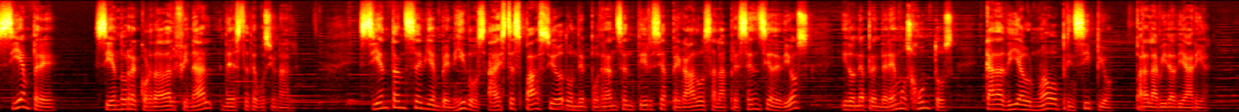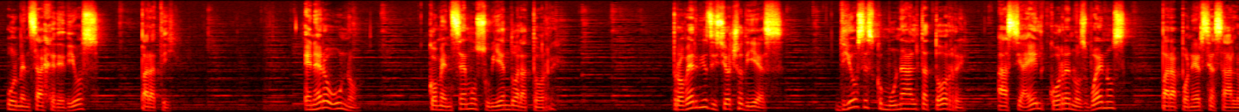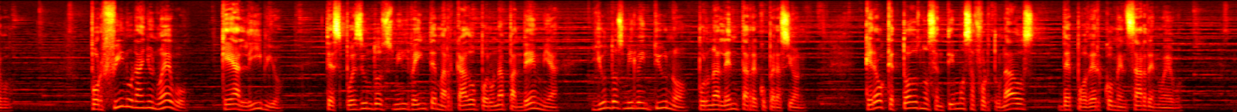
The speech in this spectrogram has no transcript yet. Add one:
siempre siendo recordada al final de este devocional. Siéntanse bienvenidos a este espacio donde podrán sentirse apegados a la presencia de Dios y donde aprenderemos juntos cada día un nuevo principio para la vida diaria, un mensaje de Dios para ti. Enero 1. Comencemos subiendo a la torre. Proverbios 18:10. Dios es como una alta torre, hacia Él corren los buenos para ponerse a salvo. Por fin un año nuevo, qué alivio, después de un 2020 marcado por una pandemia y un 2021 por una lenta recuperación. Creo que todos nos sentimos afortunados de poder comenzar de nuevo.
